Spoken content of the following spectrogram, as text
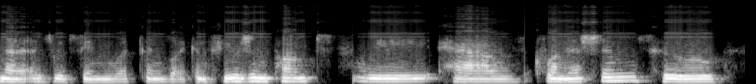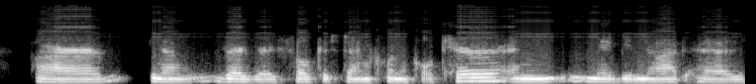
as we've seen with things like infusion pumps. We have clinicians who are, you know, very, very focused on clinical care and maybe not as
